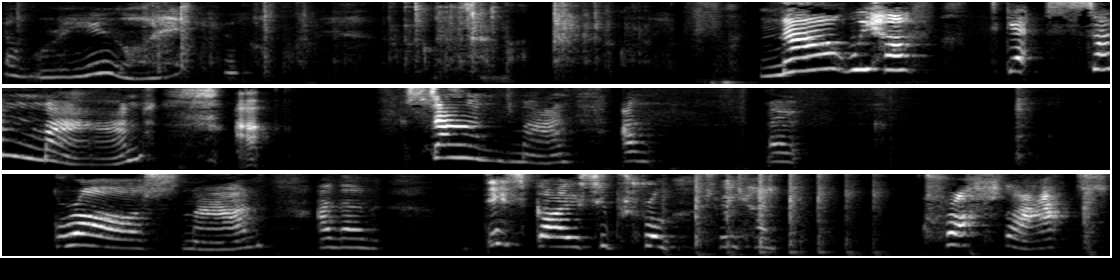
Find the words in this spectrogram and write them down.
Don't worry, you got it. Got. Now we have to get Sunman, uh, Sandman, and uh, Grassman, and then this guy is super strong, so we can crush that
